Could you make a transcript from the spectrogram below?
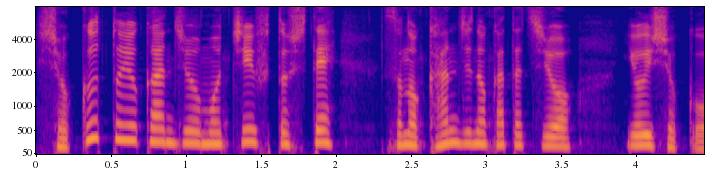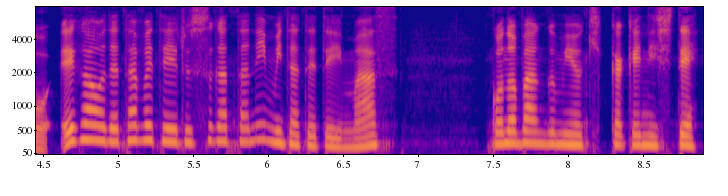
食という漢字をモチーフとしてその漢字の形を良い食を笑顔で食べている姿に見立てています。この番組をきっかけにして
